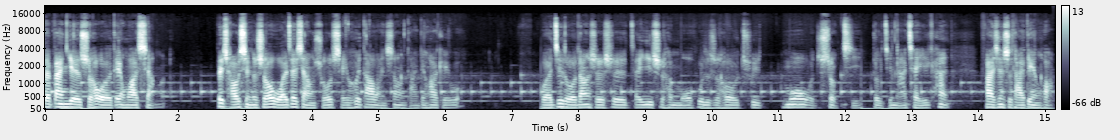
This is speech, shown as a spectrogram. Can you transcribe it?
在半夜的时候，我的电话响了。被吵醒的时候，我还在想说谁会大晚上打电话给我。我还记得我当时是在意识很模糊的时候去摸我的手机，手机拿起来一看，发现是他的电话，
